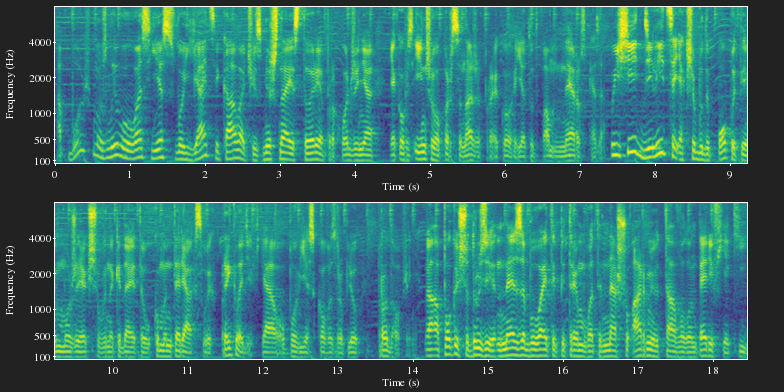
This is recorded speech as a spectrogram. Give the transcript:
Або ж, можливо, у вас є своя цікава чи смішна історія проходження якогось іншого персонажа, про якого я тут вам не розказав. Пишіть, діліться, якщо буде попит, і може, якщо ви накидаєте у коментарях своїх прикладів, я обов'язково зроблю продовження. А поки що, друзі, не забувайте підтримувати нашу армію та волонтерів, які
